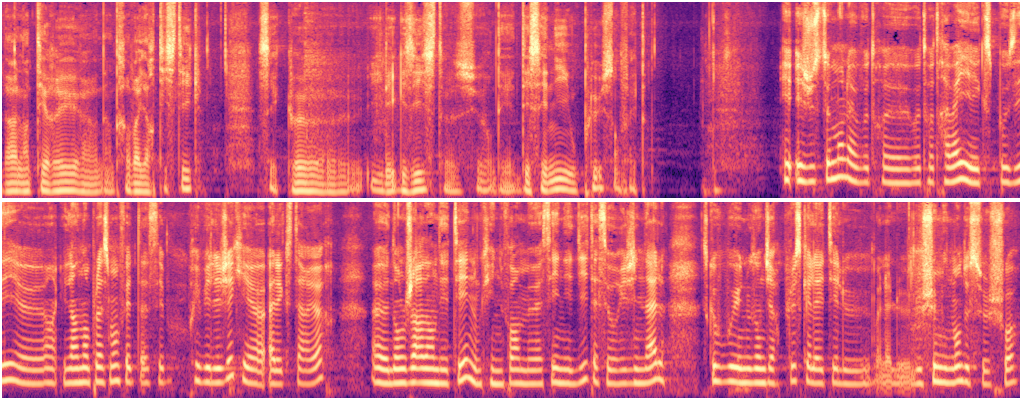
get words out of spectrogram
Là l'intérêt euh, d'un travail artistique, c'est que euh, il existe sur des décennies ou plus en fait. Et, justement, là, votre, votre travail est exposé, euh, il a un emplacement fait assez privilégié qui est à l'extérieur, euh, dans le jardin d'été, donc qui est une forme assez inédite, assez originale. Est-ce que vous pouvez nous en dire plus? Quel a été le, voilà, le, cheminement de ce choix?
